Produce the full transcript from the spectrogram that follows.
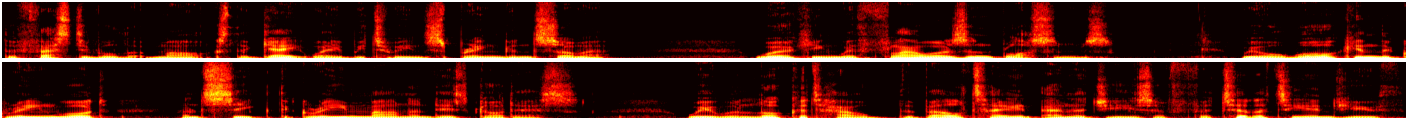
the festival that marks the gateway between spring and summer, working with flowers and blossoms. We will walk in the green wood and seek the green man and his goddess. We will look at how the Beltane energies of fertility and youth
